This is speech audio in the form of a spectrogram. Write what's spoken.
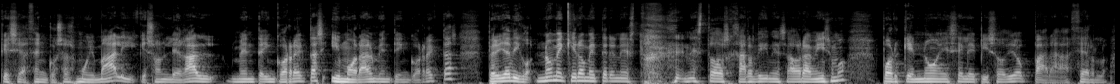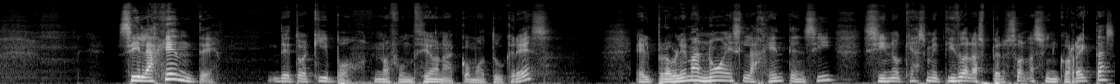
que se hacen cosas muy mal y que son legalmente incorrectas y moralmente incorrectas, pero ya digo, no me quiero meter en, esto, en estos jardines ahora mismo porque no es el episodio para hacerlo. Si la gente de tu equipo no funciona como tú crees, el problema no es la gente en sí, sino que has metido a las personas incorrectas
